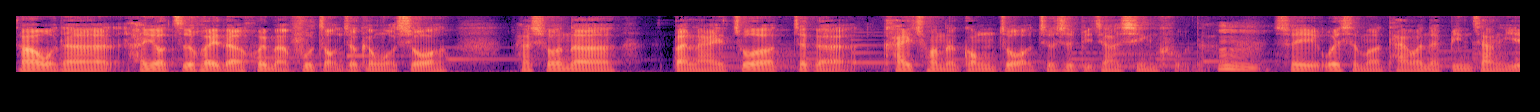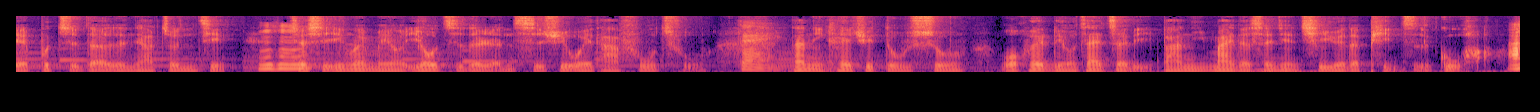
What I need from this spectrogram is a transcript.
然后我的很有智慧的惠满副总就跟我说，他说呢，本来做这个开创的工作就是比较辛苦的，嗯，所以为什么台湾的殡葬业不值得人家尊敬？嗯，就是因为没有优质的人持续为他付出。对，那你可以去读书。我会留在这里，把你卖的生前契约的品质顾好啊，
